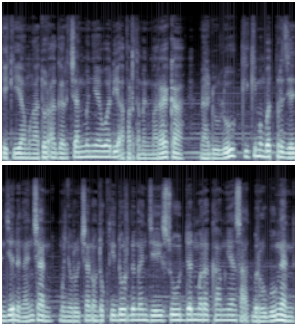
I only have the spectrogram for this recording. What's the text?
Kiki yang mengatur agar Chan menyewa di apartemen mereka. Nah dulu Kiki membuat perjanjian dengan Chan, menyuruh Chan untuk tidur dengan Jesu dan merekamnya saat berhubungan.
